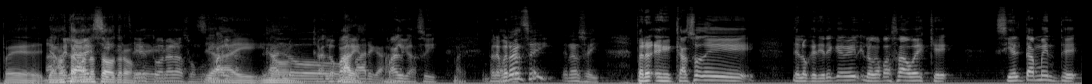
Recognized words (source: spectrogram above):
pues, ya Ah, no está ¿verdad? con Sí, nosotros. tienes toda la Vargas. no- Carlos, Carlos Vargas. Sí. Pero, eran seis, eran seis. Pero en el caso de, de lo que tiene que ver y lo que ha pasado es que ciertamente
